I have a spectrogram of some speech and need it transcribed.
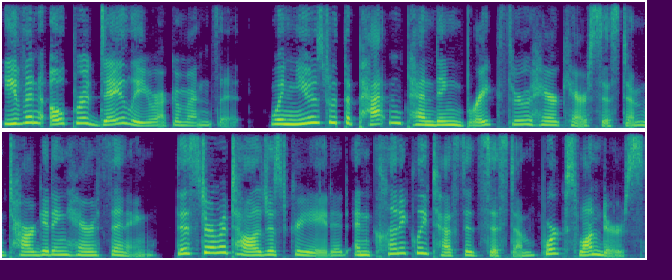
Even Oprah Daily recommends it. When used with the patent pending breakthrough hair care system targeting hair thinning, this dermatologist created and clinically tested system works wonders.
